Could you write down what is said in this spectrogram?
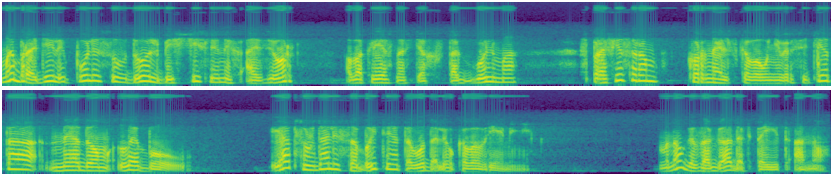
мы бродили по лесу вдоль бесчисленных озер в окрестностях Стокгольма с профессором Корнельского университета Недом Лебоу и обсуждали события того далекого времени. Много загадок таит оно.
